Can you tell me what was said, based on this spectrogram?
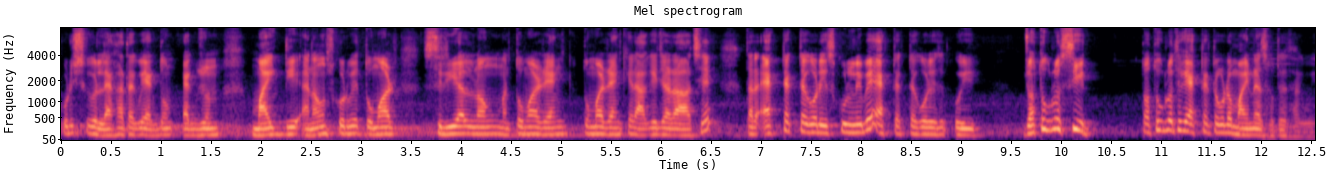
পরিষ্কার করে লেখা থাকবে, একদম একজন মাইক দিয়ে অ্যানাউন্স করবে। তোমার সিরিয়াল নং মানে তোমার র্যাঙ্ক তোমার র্যাঙ্কের আগে যারা আছে, তারা একটা একটা করে স্কুল নেবে, একটা একটা করে ওই যতগুলো সিট ততগুলো থেকে একটা একটা করে মাইনাস হতে থাকবে।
